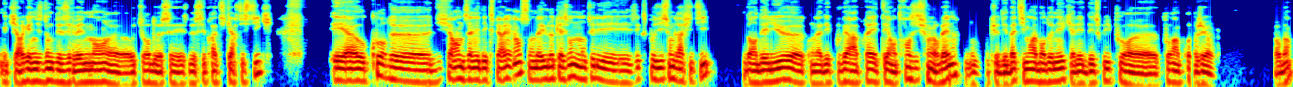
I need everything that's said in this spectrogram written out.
et qui organise donc des événements euh, autour de ces, de ces pratiques artistiques. Et euh, au cours de différentes années d'expérience, on a eu l'occasion de monter des expositions graffiti dans des lieux qu'on a découverts après étaient en transition urbaine, donc des bâtiments abandonnés qui allaient être détruits pour pour un projet urbain.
